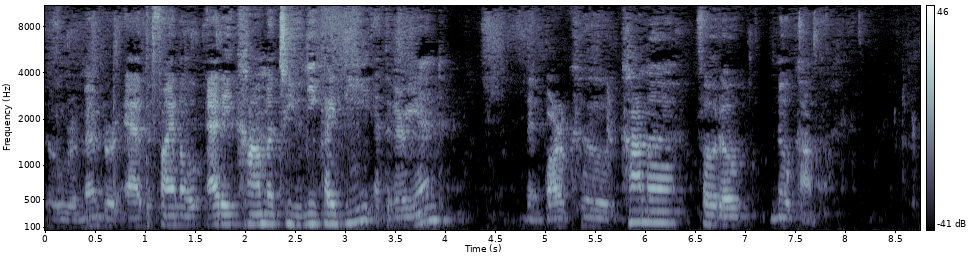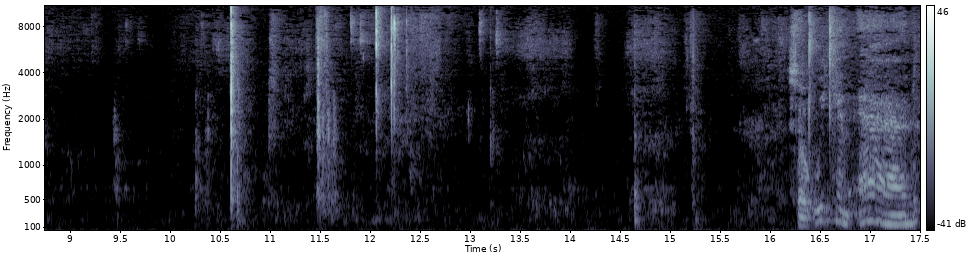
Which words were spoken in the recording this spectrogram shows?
So remember, add the final, add a comma to unique ID at the very end, then barcode, comma, photo, no comma. So we can add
